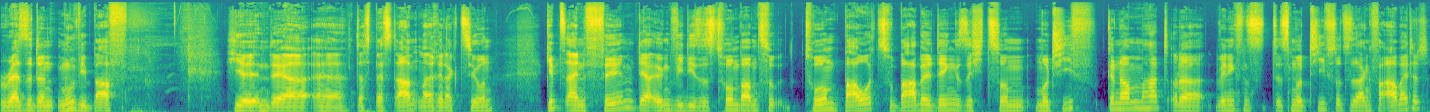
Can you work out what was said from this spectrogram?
Resident Movie Buff hier in der äh, Das Beste Abendmahl-Redaktion. Gibt es einen Film, der irgendwie dieses Turmbaum zu, Turmbau zu Babel-Ding sich zum Motiv genommen hat oder wenigstens das Motiv sozusagen verarbeitet?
